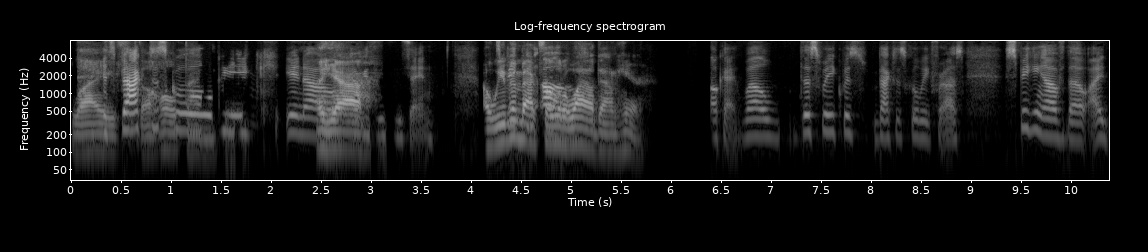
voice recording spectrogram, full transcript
life, it's back to school thing. week. You know. yeah. Insane. Oh, we've been back for a little while down here. Okay. Well, this week was back to school week for us. Speaking of though, I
